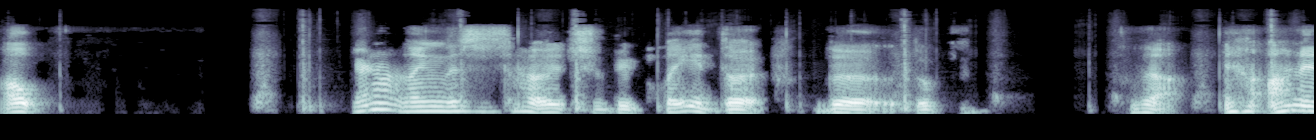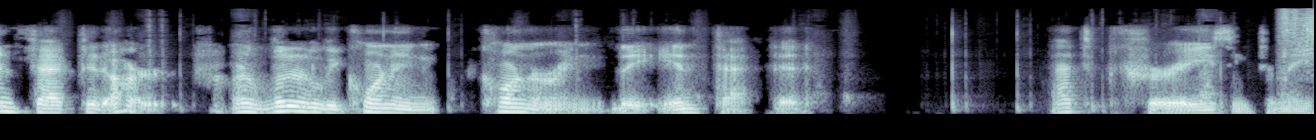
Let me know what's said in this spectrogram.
Oh. You're not saying this is how it should be played. The the the the uninfected are are literally cornering cornering the infected. That's crazy to me.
